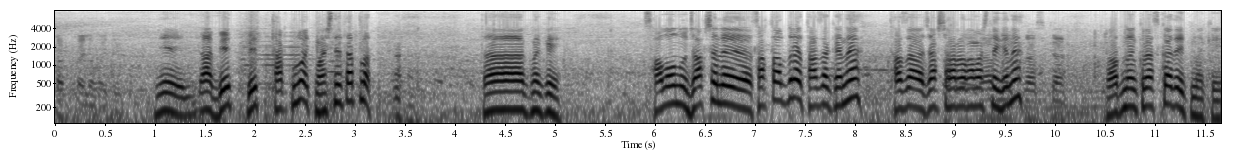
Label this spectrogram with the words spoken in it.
тартпайлы койдум не а бет бет тартылбайт машина тартылат. Так мынакей салону жакшы эле сакталып турат таза экен э таза жакшы каралган машина экен э краска. Родной краска дейт мынакей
